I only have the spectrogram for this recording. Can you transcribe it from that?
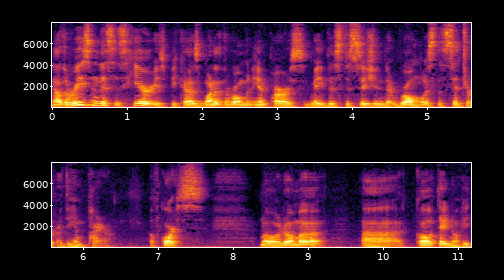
Now, the reason this is here is because one of the Roman empires made this decision that Rome was the center of the empire. Of course. もうローマあ皇帝の一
